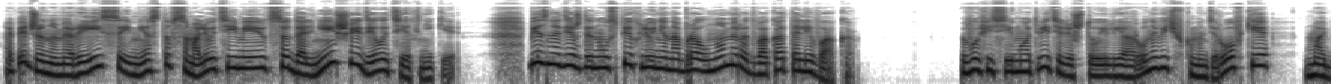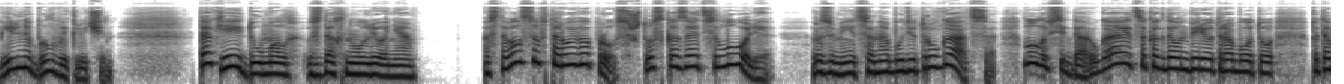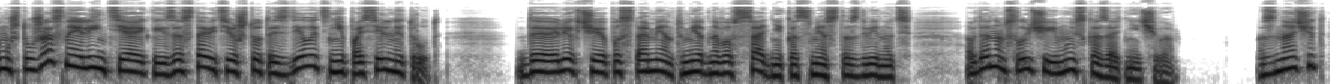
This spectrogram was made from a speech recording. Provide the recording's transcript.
Опять же, номер рейса и место в самолете имеются, дальнейшее дело техники. Без надежды на успех Леня набрал номер адвоката Левака. В офисе ему ответили, что Илья Аронович в командировке, мобильный был выключен. «Так я и думал», — вздохнул Леня. Оставался второй вопрос, что сказать Лоле, Разумеется, она будет ругаться. Лола всегда ругается, когда он берет работу, потому что ужасная лентяйка, и заставить ее что-то сделать — непосильный труд. Да легче постамент медного всадника с места сдвинуть, а в данном случае ему и сказать нечего. Значит,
